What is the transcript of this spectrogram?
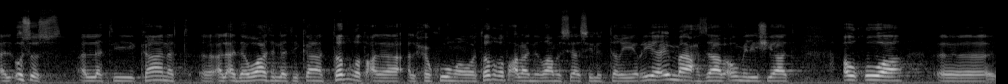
الأسس التي كانت الأدوات التي كانت تضغط على الحكومة وتضغط على النظام السياسي للتغيير هي إما أحزاب أو ميليشيات أو قوى آه،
